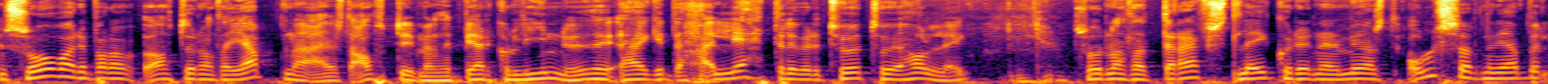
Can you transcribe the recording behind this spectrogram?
En svo var ég bara áttur náttúrulega að jafna, eða áttur, menn það bjarg og línu, þeir- það geti léttilega verið 2-2 í hálfleik. Svo náttúrulega drefst leikurinn en mjög Ólsarnir jafnvel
